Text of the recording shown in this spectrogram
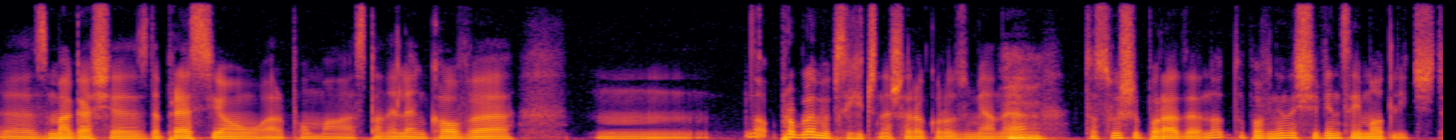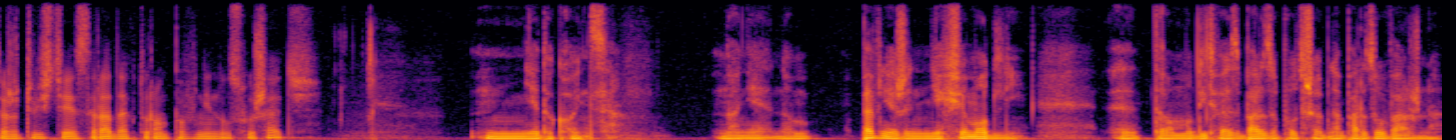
e, zmaga się z depresją albo ma stany lękowe, mm, no, problemy psychiczne szeroko rozumiane, mhm. to słyszy poradę, no to powinieneś się więcej modlić. To rzeczywiście jest rada, którą powinien usłyszeć? Nie do końca. No nie, no pewnie, że niech się modli. E, to modlitwa jest bardzo potrzebna, bardzo ważna.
